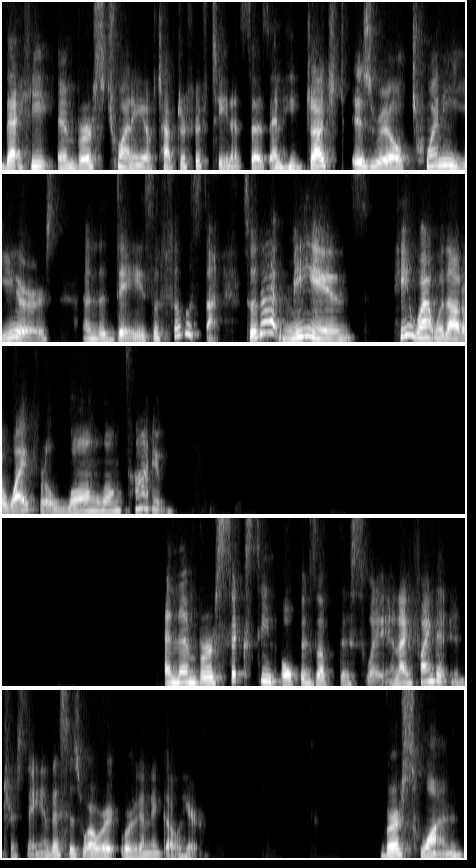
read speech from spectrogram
that he, in verse 20 of chapter 15, it says, and he judged Israel 20 years in the days of Philistine. So that means he went without a wife for a long, long time. And then verse 16 opens up this way. And I find it interesting. And this is where we're, we're going to go here. Verse 1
